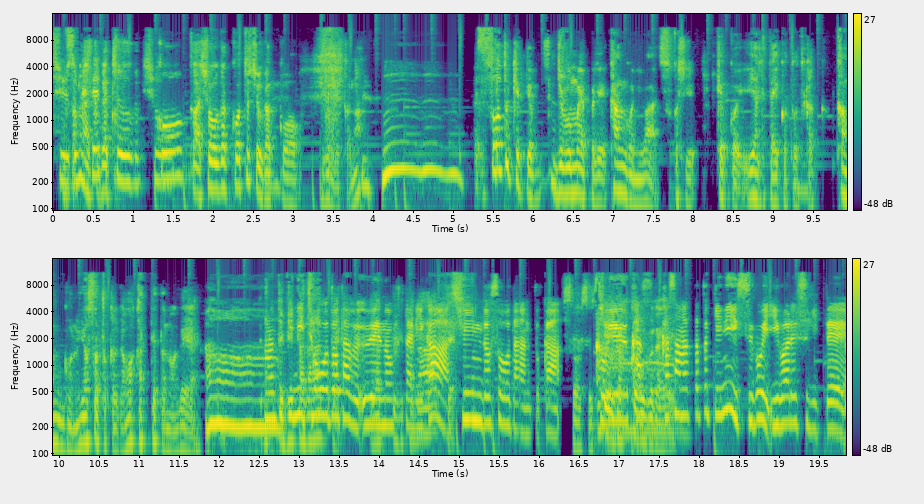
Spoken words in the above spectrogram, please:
中娘なんか。が中学校か小学校と中学校ぐらいかな。うんうんうん。その時って自分もやっぱり看護には少し結構やりたいこととか、看護の良さとかが分かってたので、ああ。その時にちょうど多分上の二人が進路相談とか、そういう。重なった時にすごい言われすぎて、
